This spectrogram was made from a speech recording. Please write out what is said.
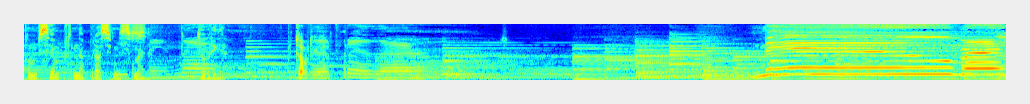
como sempre, na próxima semana. Muito obrigado. Muito obrigado. Meu bem,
